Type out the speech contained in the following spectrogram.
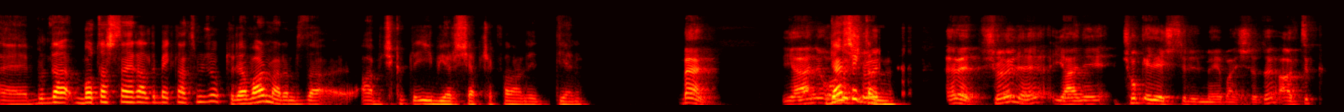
Ee, burada Bottas'tan herhalde beklentimiz yoktur. Ya var mı aramızda e, abi çıkıp da iyi bir yarış yapacak falan diye- diyen? Ben yani o da Gerçekten şöyle mi? Evet, şöyle yani çok eleştirilmeye başladı. Artık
